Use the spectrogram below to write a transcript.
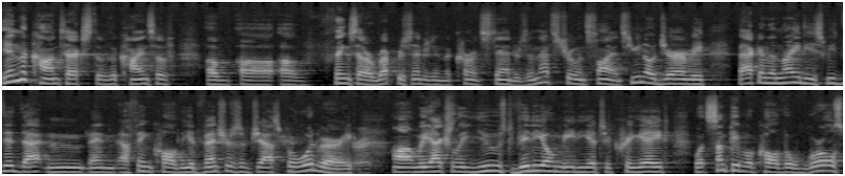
in the context of the kinds of, of, uh, of things that are represented in the current standards. And that's true in science. You know, Jeremy, back in the 90s, we did that in, in a thing called The Adventures of Jasper Woodbury. Right. Uh, we actually used video media to create what some people call the world's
